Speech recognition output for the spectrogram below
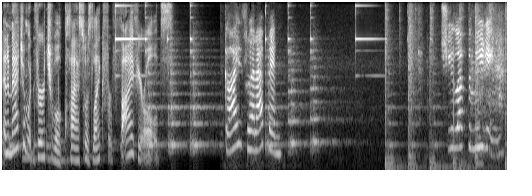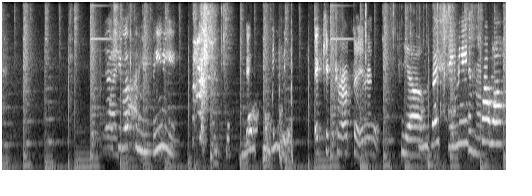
And imagine what virtual class was like for five year olds. Guys, what happened? She left the meeting. Yeah, she left the meeting. it, it kicked her out the internet. Yeah. You guys see me? Uh-huh.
